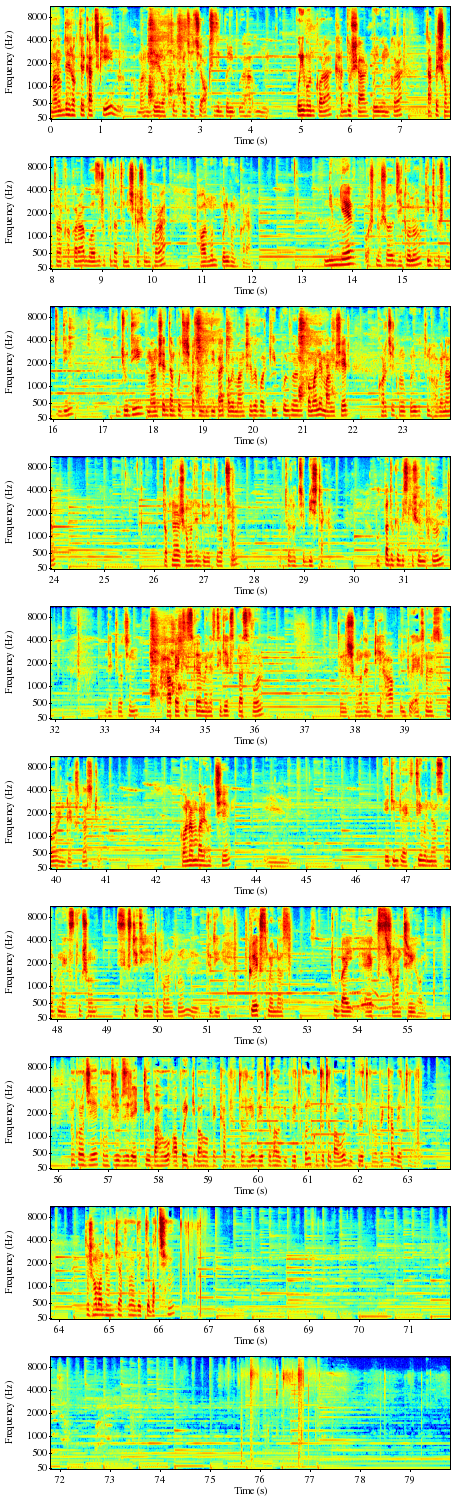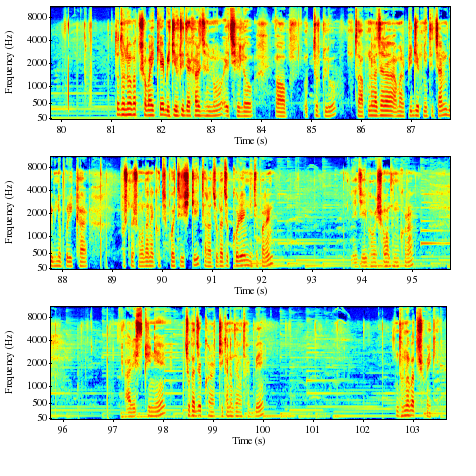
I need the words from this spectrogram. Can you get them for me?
মানবদেহের রক্তের কাজ কি? মানবদেহের রক্তের কাজ হচ্ছে অক্সিজেন পরি- পরিবহন করা, খাদ্য সার পরিবহন করা, তাপের সমতা রক্ষা করা, বজ্র পদার্থ নিষ্কাশন করা, হরমোন পরিবহন করা। নিম্নের প্রশ্ন সহ যে কোনো তিনটি প্রশ্ন উত্তর দিন। যদি মাংসের দাম পঁচিশ পার্সেন্ট বৃদ্ধি পায়, তবে মাংসের ব্যাপার কী পরিমাণ কমালে মাংসের খরচের কোনো পরিবর্তন হবে না? তো আপনারা সমাধানটি দেখতে পাচ্ছেন। উত্তর হচ্ছে বিশ টাকা। উৎপাদকের বিশ্লেষণ করুন দেখতে পাচ্ছেন half x square minus three x plus four. তো এই সমাধানটি half into x minus four into x plus two. ক নাম্বারে হচ্ছে eight into x three minus one upon x cube সমান সিক্সটি থ্রি। এটা প্রমাণ করুন যদি two x minus two by x সমান থ্রি হলে। করো যে কোনো ত্রিভুজের একটি বাহু, অপর একটি বাহু অপেক্ষা বৃহত্তর হলে বৃহত্তর বাহুর বিপরীত কোণ ক্ষুদ্রতর বাহুর বিপরীত কোণ অপেক্ষা বৃহত্তর হবে। তো সমাধানটি আপনারা দেখতে পাচ্ছেন। তো ধন্যবাদ সবাইকে। ভিডিওটি দেখার জন্য এ ছিল উত্তরগুলো তো আপনারা যারা আমার পিডিএফ নিতে চান, বিভিন্ন পরীক্ষার প্রশ্ন সমাধান একত্রে পঁয়ত্রিশটি, তারা যোগাযোগ করে নিতে পারেন। এই যে এইভাবে সমাধান করা। আর স্ক্রিনে যোগাযোগ করার ঠিকানা দেওয়া থাকবে। ধন্যবাদ সবাইকে।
